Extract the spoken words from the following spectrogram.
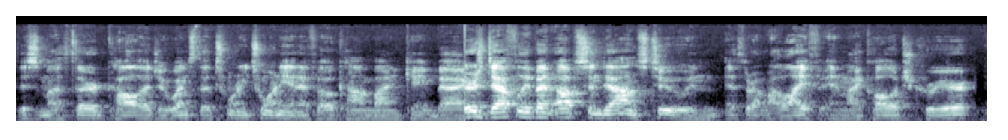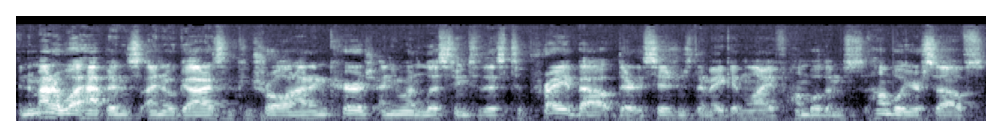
This is my third college. I went to the 2020 NFL Combine, came back. There's definitely been ups and downs too in, throughout my life and my college career. And no matter what happens, I know God is in control. And I'd encourage anyone listening to this to pray about their decisions they make in life. Humble them, humble yourselves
